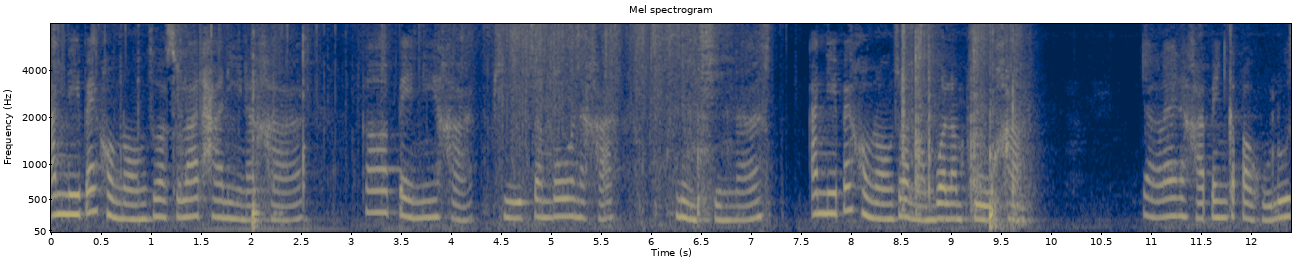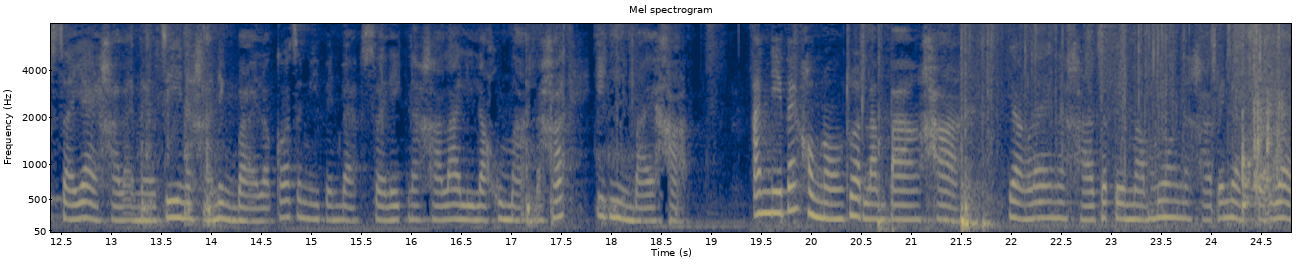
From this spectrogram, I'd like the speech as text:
อันนี้เป็นของน้องจังหวัดสุราษฎร์ธานีนะคะ ก็เป็นนี่ค่ะ พีจัมโบ้นะคะหนึ่งชิ้นนะ อันนี้เป็นของน้องจังหวัดหนองบัวลำพูค่ะ อย่างแรกนะคะ เป็นกระเป๋าหูรูดไซส์ใหญ่ค่ะลายแมวจี้นะคะหนึ่งใบแล้วก็จะมีเป็นแบบไซส์เล็กนะคะ ลายลีลาคุมะนะคะ อีกหนึ่งใบค่ะ อันนี้เป็นของน้องจวดลำปางค่ะ อย่างแรกนะคะจะเป็นมะม่วงนะคะ เป็นแบบไซส์ใหญ่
